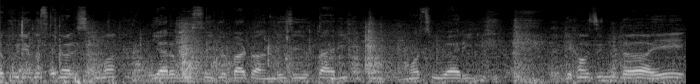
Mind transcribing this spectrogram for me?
बाटो खुलेको छैन अहिलेसम्म। बजिसक्यो बाटो हान्दैछ यो पारी मछुवारी देखाउँछु नि त है।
